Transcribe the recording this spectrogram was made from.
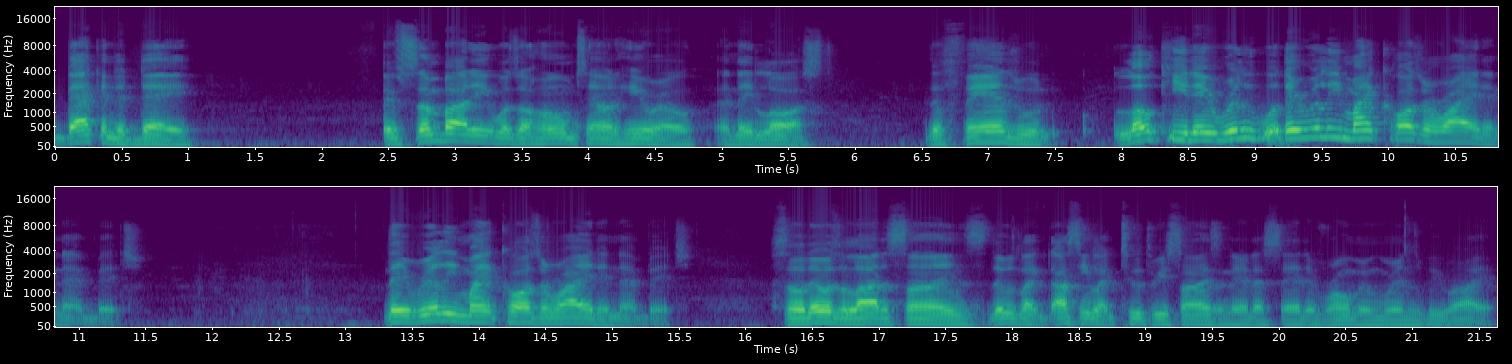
back in the day if somebody was a hometown hero and they lost, the fans would low key they really would they really might cause a riot in that bitch. They really might cause a riot in that bitch. So there was a lot of signs. There was like I seen like two, three signs in there that said if Roman wins, we riot.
